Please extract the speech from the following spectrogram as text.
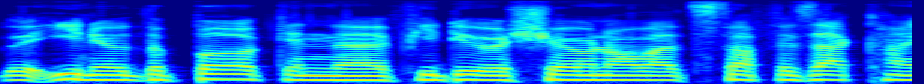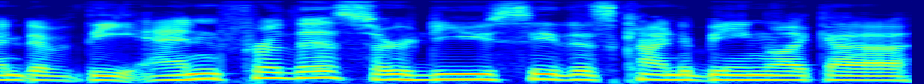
you know the book and the, if you do a show and all that stuff, is that kind of the end for this, or do you see this kind of being like a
